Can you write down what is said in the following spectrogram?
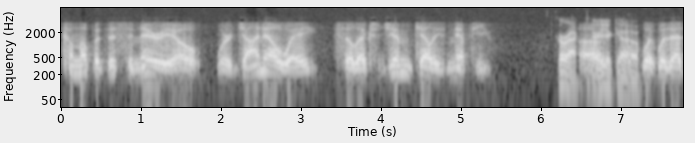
come up with this scenario where John Elway selects Jim Kelly's nephew? Correct. Uh, there you go. What was that?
